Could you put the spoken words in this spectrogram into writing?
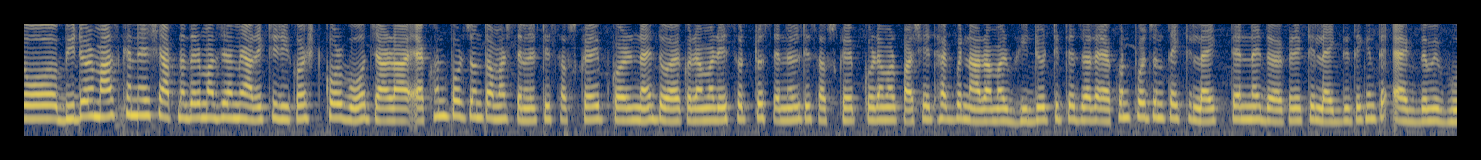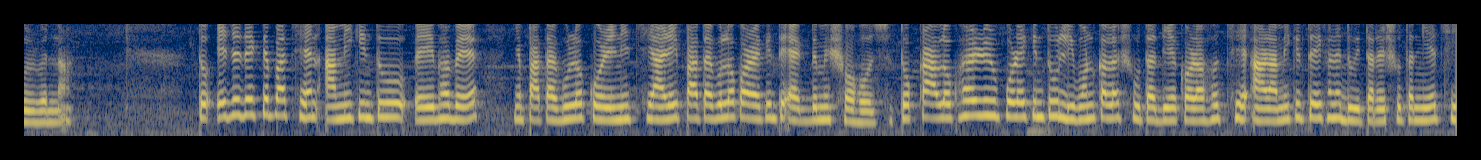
তো ভিডিওর মাঝখানে এসে আপনাদের মাঝে আমি আরেকটি রিকোয়েস্ট করব। যারা এখন পর্যন্ত আমার চ্যানেলটি সাবস্ক্রাইব করে নাই, দয়া করে আমার এই ছোট্ট চ্যানেলটি সাবস্ক্রাইব করে আমার পাশেই থাকবেন। আর আমার ভিডিওটিতে যারা এখন পর্যন্ত একটি লাইক দেন নাই, দয়া করে একটি লাইক দিতে কিন্তু একদমই ভুলবেন না। তো এই যে দেখতে পাচ্ছেন, আমি কিন্তু এইভাবে পাতাগুলো করে নিচ্ছি। আর এই পাতাগুলো করা কিন্তু একদমই সহজ। তো কালো খয়ের উপরে কিন্তু লিমন কালার সুতা দিয়ে করা হচ্ছে। আর আমি কিন্তু এখানে দুই তারের সুতা নিয়েছি।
